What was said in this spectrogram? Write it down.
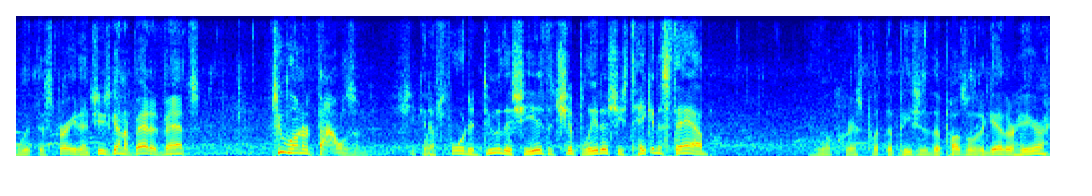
with the straight, and she's going to bet advance 200,000. She can afford to do this. She is the chip leader. She's taking a stab. Will Chris put the pieces of the puzzle together here?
